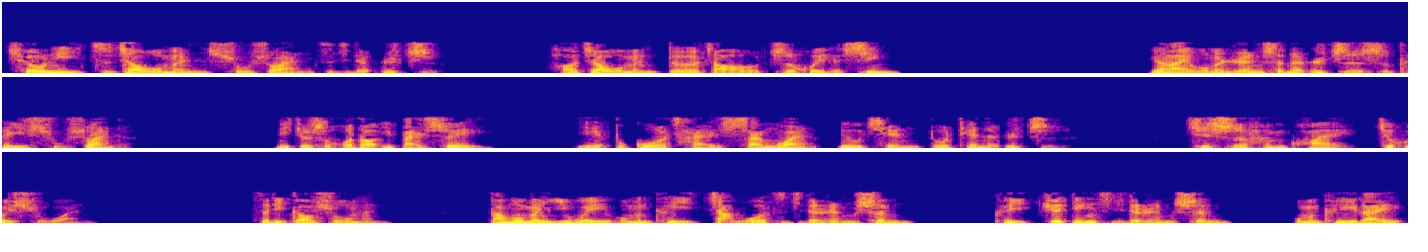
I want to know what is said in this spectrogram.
求你指教我们数算自己的日子，好叫我们得着智慧的心。原来我们人生的日子是可以数算的。你就是活到一百岁，也不过才三万六千多天的日子，其实很快就会数完。这里告诉我们，当我们以为我们可以掌握自己的人生，可以决定自己的人生，我们可以来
